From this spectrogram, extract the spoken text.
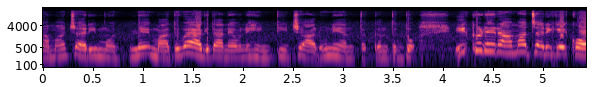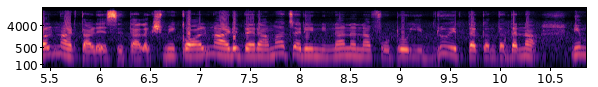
ರಾಮಾಚಾರಿ ಮೊದಲೇ ಮದುವೆ ಆಗಿದ್ದಾನೆ, ಅವನ ಹೆಂಡತಿ ಚಾರುನೇ ಅಂತಕ್ಕಂಥದ್ದು. ಈ ಕಡೆ ರಾಮಾಚಾರಿಗೆ ಕಾಲ್ ಮಾಡ್ತಾಳೆ ಸೀತಾ ಲಕ್ಷ್ಮಿ. ಕಾಲ್ ಮಾಡಿದ್ದೆ, ರಾಮಾಚಾರಿ, ನಿನ್ನ ನನ್ನ ಫೋಟೋ ಇಬ್ಬರು ಇರ್ತಕ್ಕಂಥದ್ದನ್ನು ನಿಮ್ಮ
